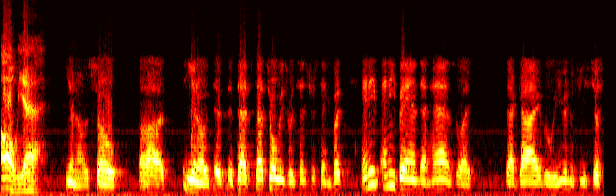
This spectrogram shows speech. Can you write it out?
Oh yeah, you know so. Uh, you know that's that's always what's interesting. But any any band that has like that guy who even if he's just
